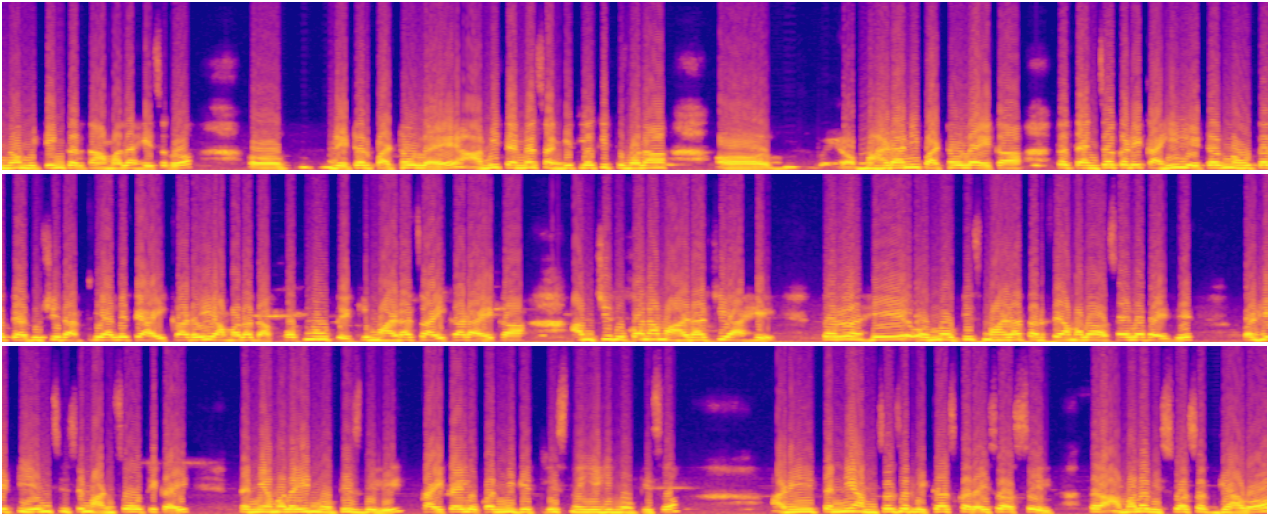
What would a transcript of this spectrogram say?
न मीटिंग करता आम्हाला हे सगळं लेटर पाठवलं आहे आम्ही त्यांना सांगितलं की तुम्हाला म्हाडानी पाठवलं आहे का? तर त्यांच्याकडे काही लेटर नव्हतं. त्या दिवशी रात्री आले ते आय कार्डही आम्हाला दाखवत नव्हते की म्हाडाचं आय कार्ड आहे का? आमची दुकानं म्हाडाची आहे. तर हे नोटीस म्हाडातर्फे आम्हाला असायला पाहिजे. पण हे टीएमसी चे माणसं होती काही. त्यांनी आम्हाला ही नोटीस दिली. काही काही लोकांनी घेतलीच नाहीये ही नोटीस आणि त्यांनी आमचा जर विकास करायचा असेल तर आम्हाला विश्वासात घ्यावं.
